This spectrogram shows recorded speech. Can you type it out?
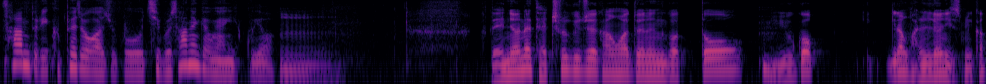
사람들이 급해져 가지고 집을 사는 경향이 있고요. 음. 내년에 대출 규제 강화되는 것도 음. 6억 이랑 관련이 있습니까?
